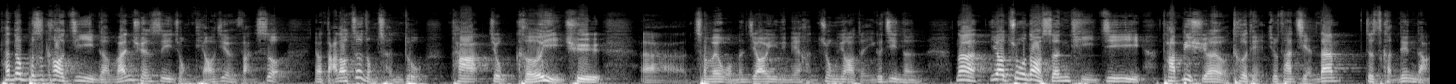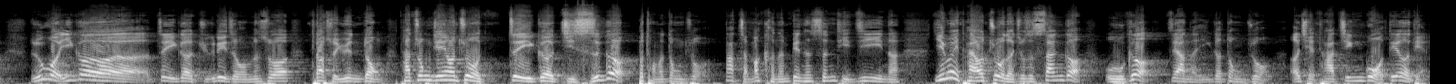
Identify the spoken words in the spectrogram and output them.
他都不是靠记忆的，完全是一种条件反射。要达到这种程度，他就可以去呃成为我们交易里面很重要的一个技能。那要做到身体记忆，它必须要有特点，就是它简单，这是肯定的。如果一个这一个举个例子，我们说跳水运动，它中间要做这一个几十个不同的动作，那怎么可能变成身体记忆呢？因为它要做的就是三个、五个这样的一个动作，而且它经过第二点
